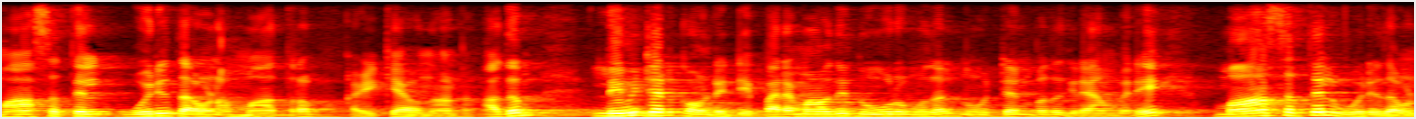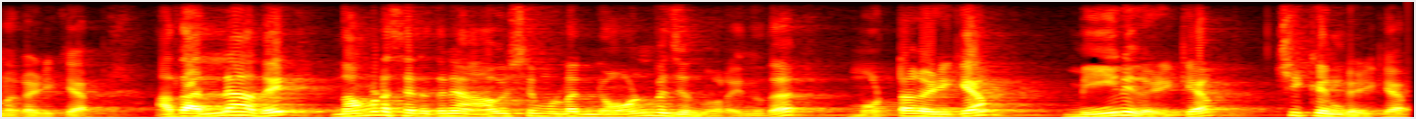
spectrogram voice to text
മാസത്തിൽ ഒരു തവണ മാത്രം കഴിക്കാവുന്നതാണ്. അതും ലിമിറ്റഡ് ക്വാണ്ടിറ്റി പരമാവധി നൂറ് മുതൽ നൂറ്റൻപത് ഗ്രാം വരെ മാസത്തിൽ ഒരു തവണ കഴിക്കാം. അതല്ലാതെ നമ്മുടെ ശരീരത്തിന് ആവശ്യമുള്ള നോൺ വെജ് എന്ന് പറയുന്നത് മുട്ട കഴിക്കാം മീൻ കഴിക്കാം ചിക്കൻ കഴിക്കാം.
